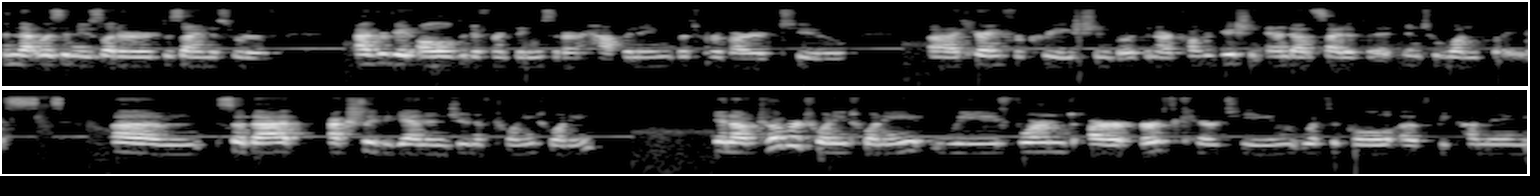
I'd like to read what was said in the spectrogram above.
And that was a newsletter designed to sort of aggregate all of the different things that are happening with regard to uh, caring for creation, both in our congregation and outside of it, into one place. Um, so that actually began in June of 2020. In October 2020, we formed our Earth Care team with the goal of becoming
